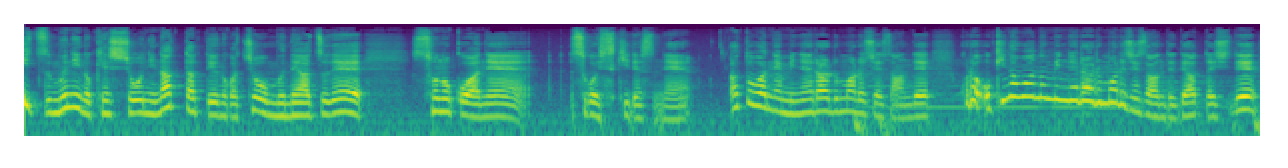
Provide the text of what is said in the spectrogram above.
一無二の結晶になったっていうのが超胸熱で、その子はね、すごい好きですね。あとはね、ミネラルマルシェさんで、これは沖縄のミネラルマルシェさんで出会った石で、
